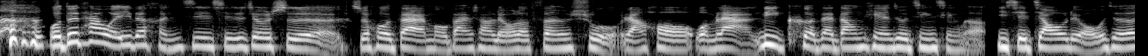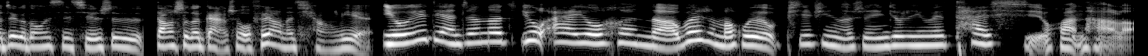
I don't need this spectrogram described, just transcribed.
我对他唯一的痕迹其实就是之后在某班上留了分数，然后我们俩立刻在当天就进行了一些交流。我觉得这个东西其实是当时的感受非常的强烈，有一点真的又爱又恨的。为什么会有批评的声音？就是因为太喜欢他了，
